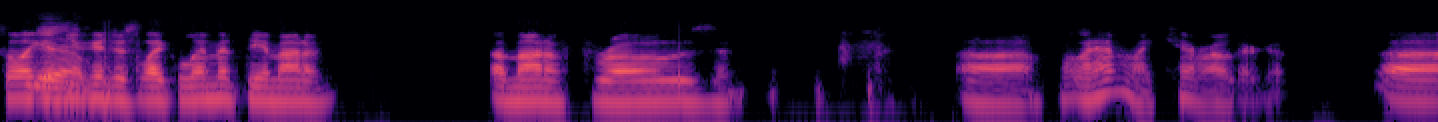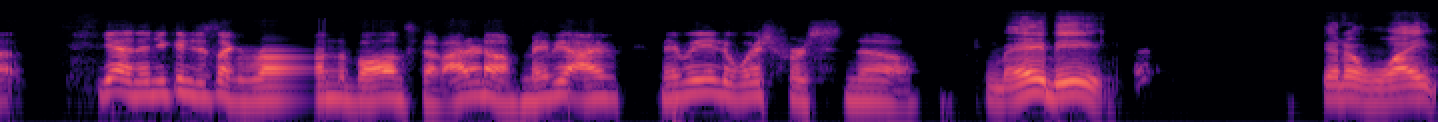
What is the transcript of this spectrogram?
So like, if you can just like limit the amount of amount of throws and uh, what happened to my camera? Oh, there it goes. Uh, yeah, and then you can just like run the ball and stuff. I don't know. Maybe I maybe we need to wish for snow. Maybe get a white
